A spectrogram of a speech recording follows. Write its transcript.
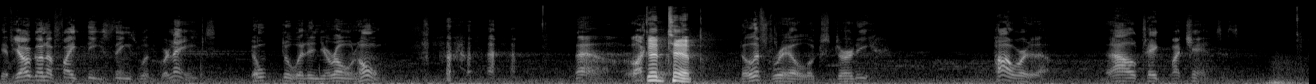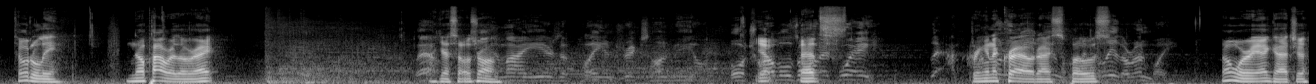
If you're gonna fight these things with grenades, don't do it in your own home. now, lucky Good tip. The lift rail looks dirty. Power it up, and I'll take my chances. Totally. No power though, right? Well, I guess I was wrong. My ears are playing tricks on me, or, or trouble's that's way. bringing a crowd, I suppose. Don't worry, I gotcha.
